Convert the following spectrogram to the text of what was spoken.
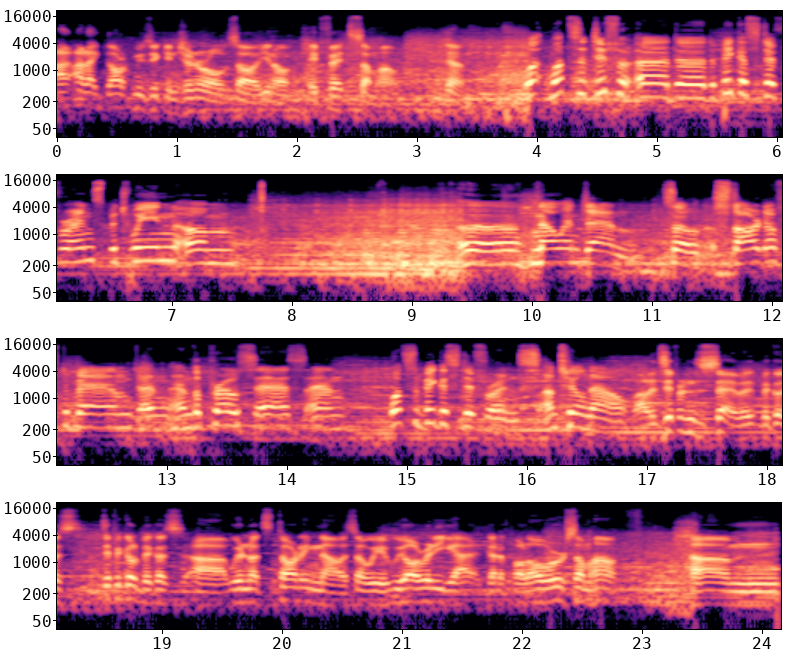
I, like dark music in general, so you know, it fits somehow. Yeah. What, what's the, uh, the the biggest difference between um, uh, now and then. So the start of the band and, and the process and what's the biggest difference until now? Well, it's different to say because difficult because uh, we're not starting now, so we, we already got, got a follower somehow. Um,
